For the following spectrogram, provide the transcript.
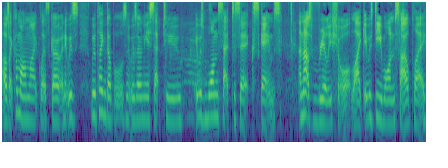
I was like, come on, like let's go. And it was we were playing doubles, and it was only a set to it was one set to six games, and that's really short. Like it was D one style play.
